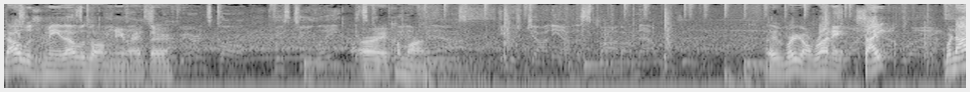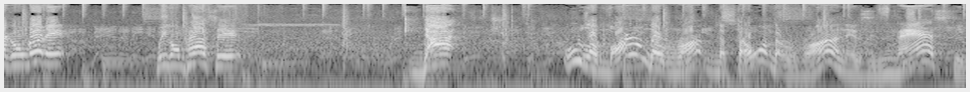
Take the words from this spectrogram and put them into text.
That was me. That was all me right there. Alright, come on. We're gonna run it. Sight. We're not gonna run it. We gonna pass it. Dot. Ooh, Lamar on the run. The throw on the run is nasty.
